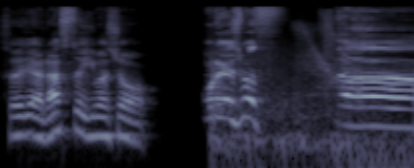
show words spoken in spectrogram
それではラストいきましょう。お願いしますあ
